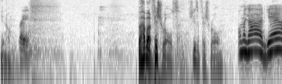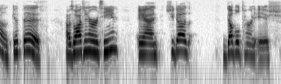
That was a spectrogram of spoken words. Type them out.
you know. Right. But how about fish rolls? She's a fish roll. Oh my God, yeah, get this. I was watching her routine and she does double turn ish.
